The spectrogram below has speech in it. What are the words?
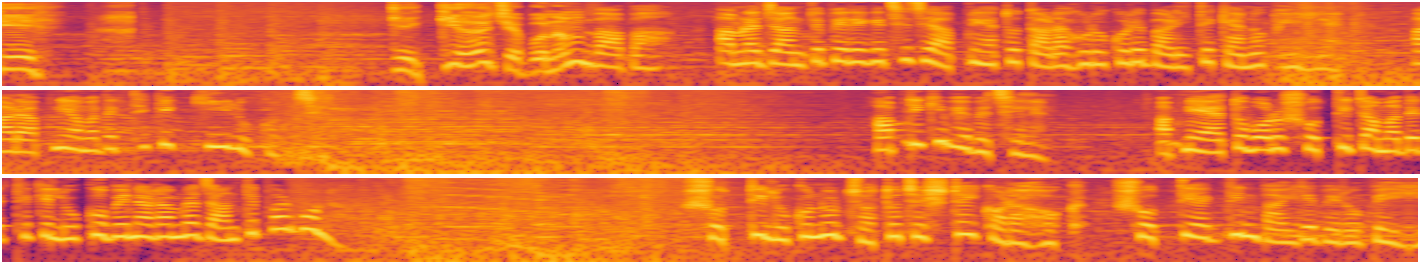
কি কি কি হয়েছে পুনম? বাবা আমরা জানতে পেরে গেছি যে আপনি এত তাড়াহুড়ো করে বাড়িতে কেন ফিরলেন। আর আপনি আমাদের থেকে কি লুকোচ্ছেন? আপনি কি ভেবেছিলেন? আপনি এত বড় সত্যিটা আমাদের থেকে লুকোবেন আর আমরা জানতে পারব না? সত্যি লুকোনোর যত চেষ্টাই করা হোক সত্যি একদিন বাইরে বেরোবেই।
